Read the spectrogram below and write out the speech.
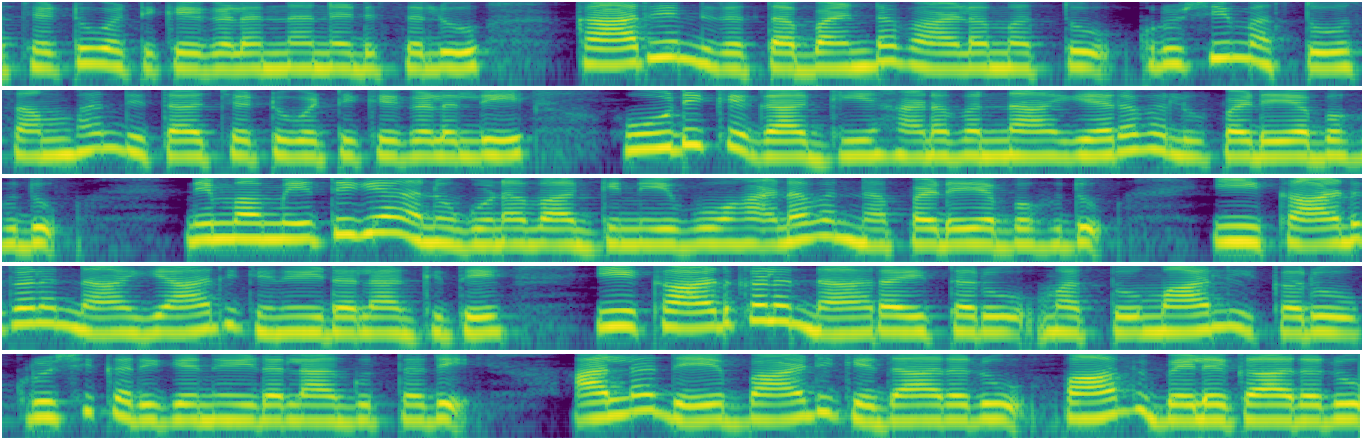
ಚಟುವಟಿಕೆಗಳನ್ನು ನಡೆಸಲು ಕಾರ್ಯನಿರತ ಬಂಡವಾಳ ಮತ್ತು ಕೃಷಿ ಮತ್ತು ಸಂಬಂಧಿತ ಚಟುವಟಿಕೆಗಳಲ್ಲಿ ಹೂಡಿಕೆಗಾಗಿ ಹಣವನ್ನು ಎರವಲು ಪಡೆಯಬಹುದು. ನಿಮ್ಮ ಮಿತಿಗೆ ಅನುಗುಣವಾಗಿ ನೀವು ಹಣವನ್ನು ಪಡೆಯಬಹುದು. ಈ ಕಾರ್ಡ್ಗಳನ್ನು ಯಾರಿಗೆ ನೀಡಲಾಗಿದೆ? ಈ ಕಾರ್ಡ್ಗಳನ್ನು ರೈತರು ಮತ್ತು ಮಾಲೀಕರು ಕೃಷಿಕರಿಗೆ ನೀಡಲಾಗುತ್ತದೆ. ಅಲ್ಲದೆ ಬಾಡಿಗೆದಾರರು, ಪಾಲು ಬೆಳೆಗಾರರು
